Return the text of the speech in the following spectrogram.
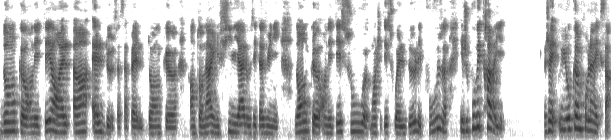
donc on était en L1, L2, ça s'appelle. Donc, quand on a une filiale aux États-Unis. Donc, on était sous, moi j'étais sous L2, et je pouvais travailler. J'ai eu aucun problème avec ça.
